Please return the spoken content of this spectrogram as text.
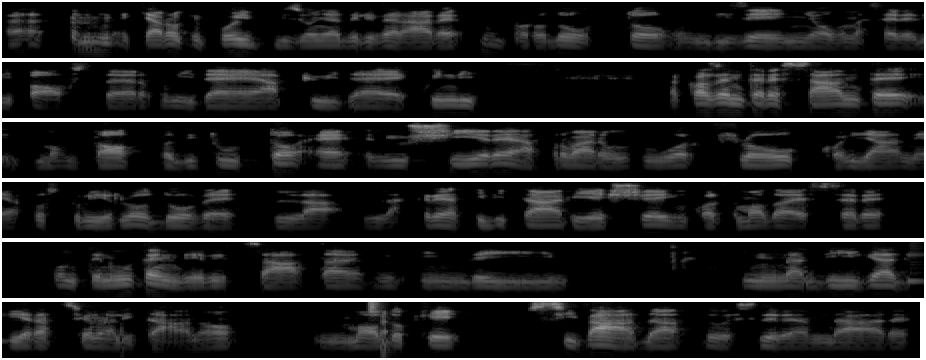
eh, è chiaro che poi bisogna deliberare un prodotto, un disegno, una serie di poster, un'idea, più idee. Quindi la cosa interessante, on top di tutto, è riuscire a trovare un workflow con gli anni, a costruirlo dove la, la creatività riesce in qualche modo a essere contenuta, indirizzata in, in dei in una diga di razionalità, no? in modo sì. che si vada dove si deve andare.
